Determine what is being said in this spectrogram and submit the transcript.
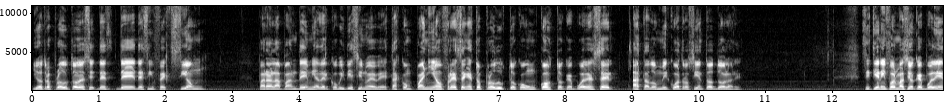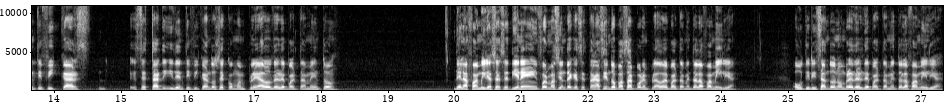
y otros productos de, de desinfección para la pandemia del COVID-19. Estas compañías ofrecen estos productos con un costo que puede ser hasta 2.400 dólares. Si tiene información que puede identificar, se está identificándose como empleados del departamento de la familia. O sea, se tiene información de que se están haciendo pasar por empleados del departamento de la familia o utilizando nombres del departamento de la familia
